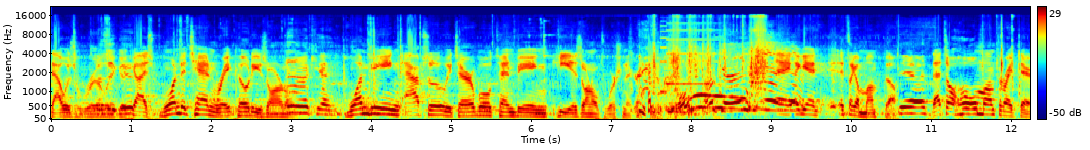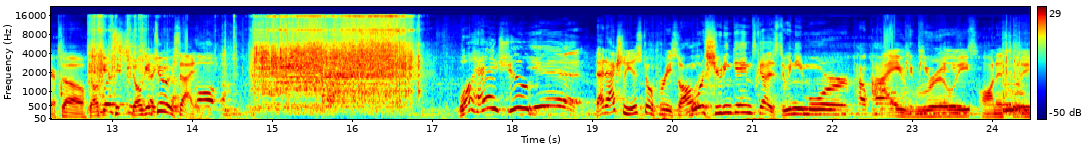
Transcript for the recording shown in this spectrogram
That was really good. good? Guys, 1 to 10 rate Cody's Arnold. Okay. 1 being absolutely terrible, 10 being he is Arnold Schwarzenegger. Oh! okay. hey, again, it's like a month though. Yeah. That's a whole month right there. So don't get too, don't get too excited. Well, hey, shoot. yeah. That actually is still pretty solid. More shooting games, guys. Do we need more pow pow? I pew, pew really, games? honestly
